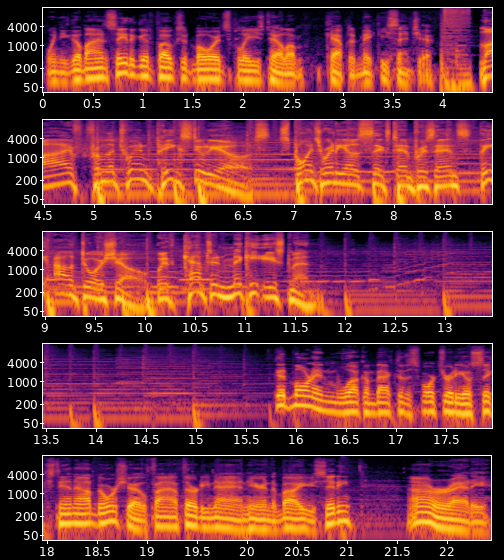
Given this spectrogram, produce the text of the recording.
When you go by and see the good folks at Boyd's, please tell them Captain Mickey sent you. Live from the Twin Peaks studios, Sports Radio 610 presents The Outdoor Show with Captain Mickey Eastman. Good morning. Welcome back to the Sports Radio 610 Outdoor Show, 539 here in the Bayou City. All righty.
